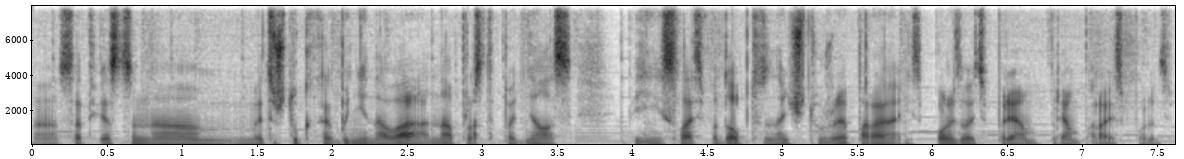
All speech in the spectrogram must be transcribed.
э, соответственно, эта штука как бы не нова, она просто поднялась, перенеслась в Adopt, значит, уже пора использовать, прям, прям пора использовать.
